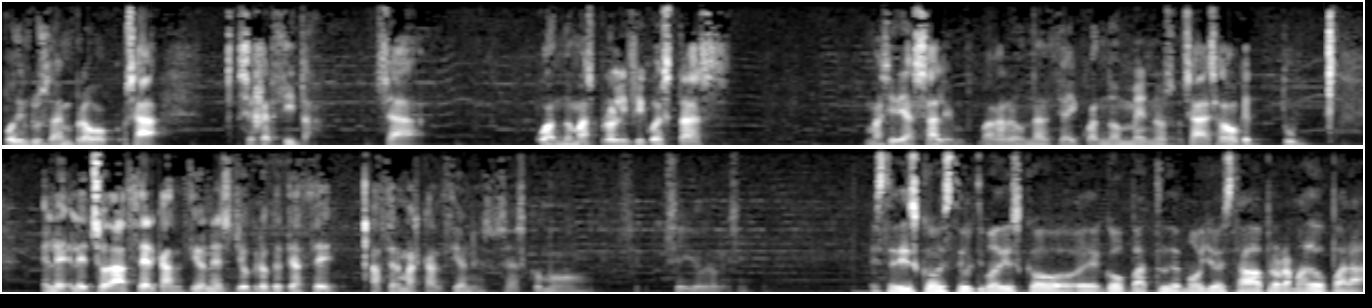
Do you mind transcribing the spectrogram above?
puede incluso también provocar, o sea, se ejercita. O sea, cuando más prolífico estás, más ideas salen, vaga redundancia, y cuando menos, o sea, es algo que tú, el, hecho de hacer canciones yo creo que te hace hacer más canciones, o sea, es como, sí, yo creo que sí. Este disco, este último disco, eh, Go Back to the Mojo, ¿estaba programado para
